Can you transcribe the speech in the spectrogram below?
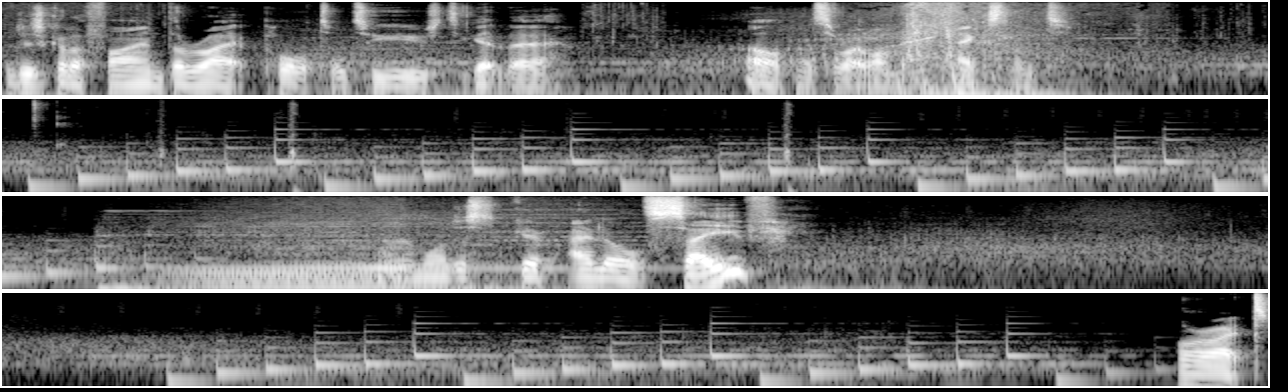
I just got to find the right portal to use to get there. Oh, that's the right one. Excellent. Just give a little save. All right.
